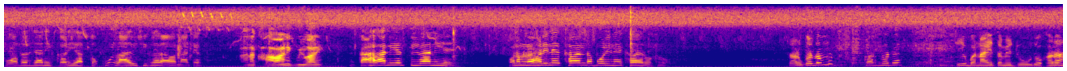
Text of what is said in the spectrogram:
પોદરજાની કઢી આ તો કોણ લાવ્યું શિખર આવા માટે? અને ખાવાની પીવાની? ખાવાની એ પીવાની એ અને મોહળી ને ખાવા ડબોળી ને ખવાય રોટલો. સારું કર દઉં કર દો તે. જી બનાવી તમે જોવું તો ખરા.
